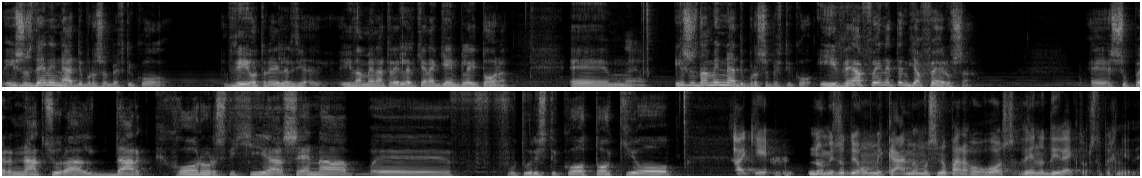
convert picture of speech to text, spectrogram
ίσως δεν είναι αντιπροσωπευτικό. Δύο τρέιλερ, είδαμε ένα τρέιλερ και ένα gameplay τώρα. Ε, Ναι. Ίσως να μην είναι αντιπροσωπευτικό. Η ιδέα φαίνεται ενδιαφέρουσα. Ε, supernatural, dark horror στοιχεία σε ένα ε, φουτουριστικό Τόκιο. Σάκη, νομίζω ότι ο Mikami όμως είναι ο παραγωγός, δεν είναι ο director στο παιχνίδι.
